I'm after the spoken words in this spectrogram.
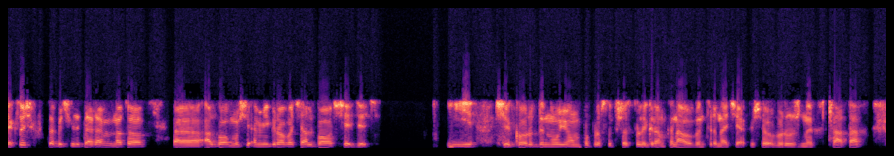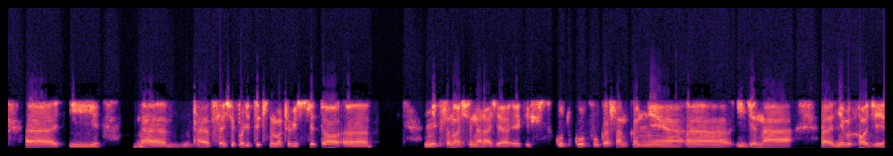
jak ktoś chce być liderem, no to e, albo musi emigrować, albo siedzieć i się koordynują po prostu przez telegram kanały w internecie, jakoś w różnych czatach e, i w sensie politycznym oczywiście to nie przynosi na razie jakichś skutków. Łukaszenko nie idzie na, nie wychodzi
